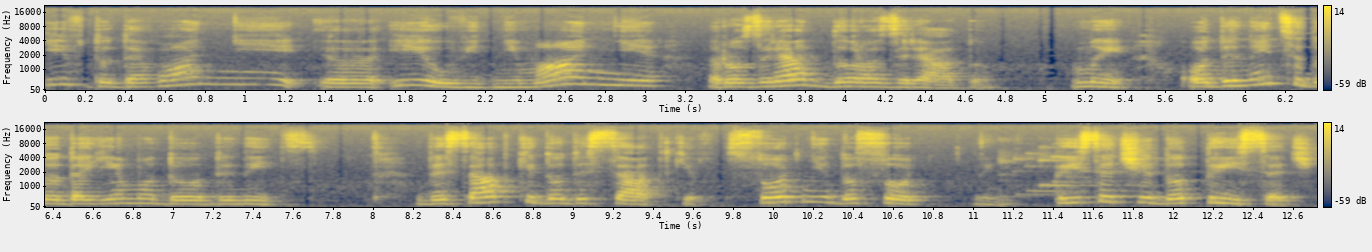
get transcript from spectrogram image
і в додаванні, е, і у відніманні розряд до розряду. Ми одиниці додаємо до одиниць, десятки до десятків, сотні до сотні, тисячі до тисяч.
